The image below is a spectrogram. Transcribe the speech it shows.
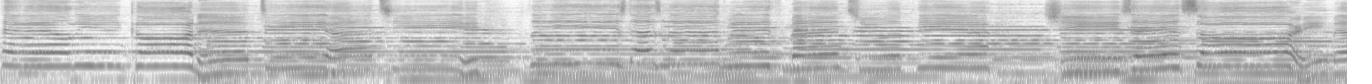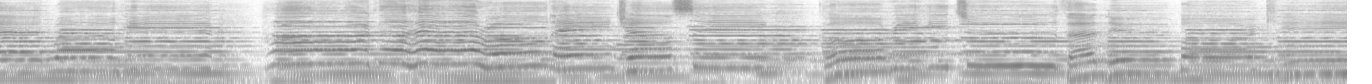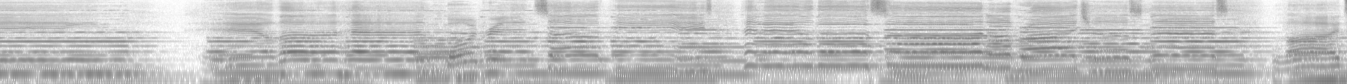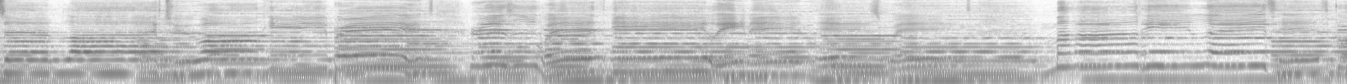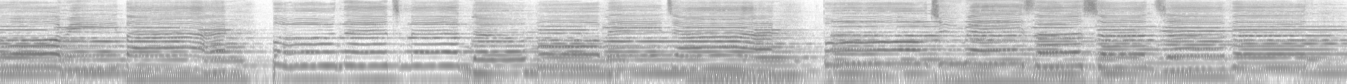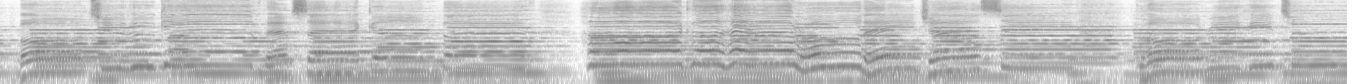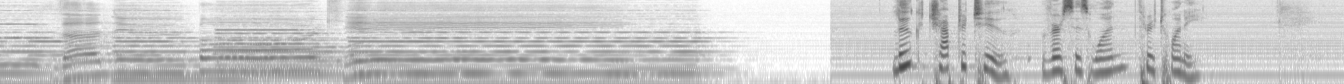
Hail the incarnate deity, pleased as man with man to appear. Jesus, our second birth. Hark the herald angels sing, glory to the newborn King. Luke chapter 2, verses 1 through 20.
